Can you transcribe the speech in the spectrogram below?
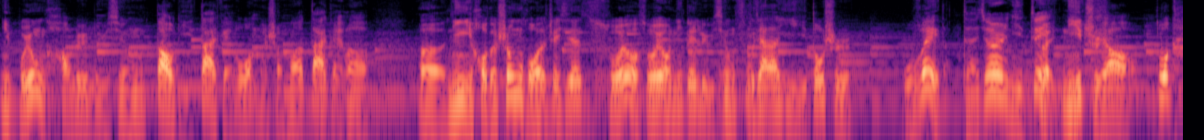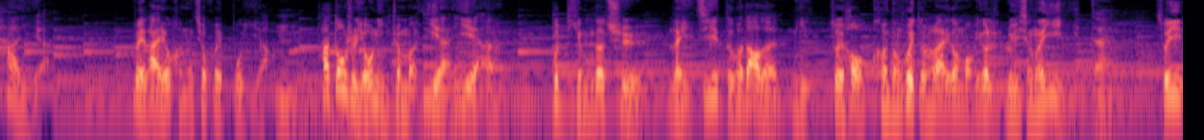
你不用考虑旅行到底带给了我们什么，带给了呃你以后的生活这些所有所有你给旅行附加的意义都是无谓的。对，就是你对你只要多看一眼，未来有可能就会不一样。嗯它都是由你这么一眼一眼不停的去累积得到的，你最后可能会得出来一个某一个旅行的意义。对所以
